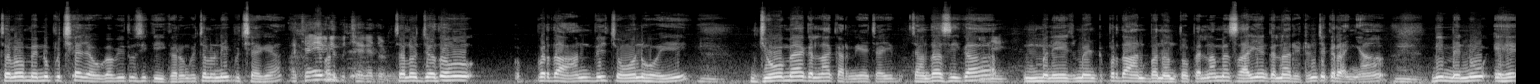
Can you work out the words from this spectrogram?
ਚਲੋ ਮੈਨੂੰ ਪੁੱਛਿਆ ਜਾਊਗਾ ਵੀ ਤੁਸੀਂ ਕੀ ਕਰੋਗੇ। ਚਲੋ ਨਹੀਂ ਪੁੱਛਿਆ ਗਿਆ। ਅੱਛਾ ਇਹ ਵੀ ਨਹੀਂ ਪੁੱਛਿਆ ਗਿਆ ਤੁਹਾਡੇ ਚਲੋ ਜਦੋਂ ਪ੍ਰਧਾਨ ਦੀ ਚੋਣ ਹੋਈ ਜੋ ਮੈਂ ਗੱਲਾਂ ਕਰਨੀਆਂ ਚਾਹੀ ਚਾਹੁੰਦਾ ਸੀਗਾ। ਮੈਨੇਜਮੈਂਟ ਪ੍ਰਧਾਨ ਬਣਨ ਤੋਂ ਪਹਿਲਾਂ ਮੈਂ ਸਾਰੀਆਂ ਗੱਲਾਂ ਰਿਟਰਨ ਚ ਕਰਾਈਆਂ ਵੀ ਮੈਨੂੰ ਇਹ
